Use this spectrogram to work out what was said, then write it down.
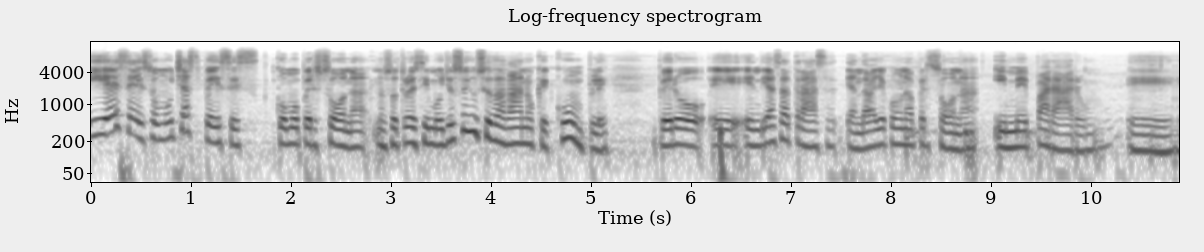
y es eso, muchas veces como persona, nosotros decimos, yo soy un ciudadano que cumple, pero eh, en días atrás andaba yo con una persona y me pararon. eh,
